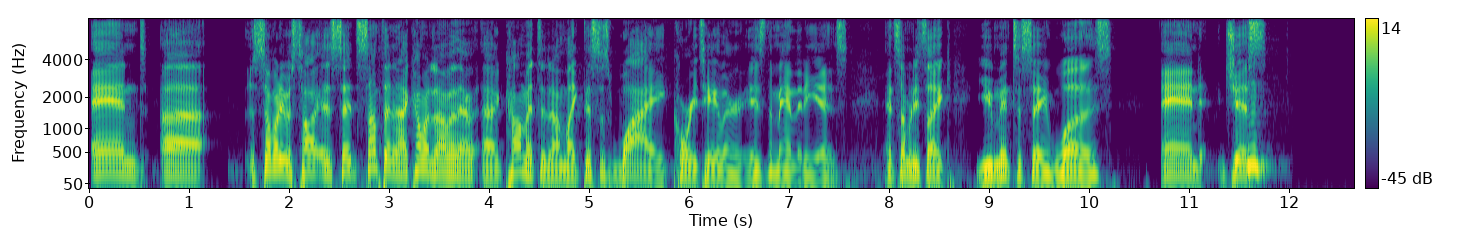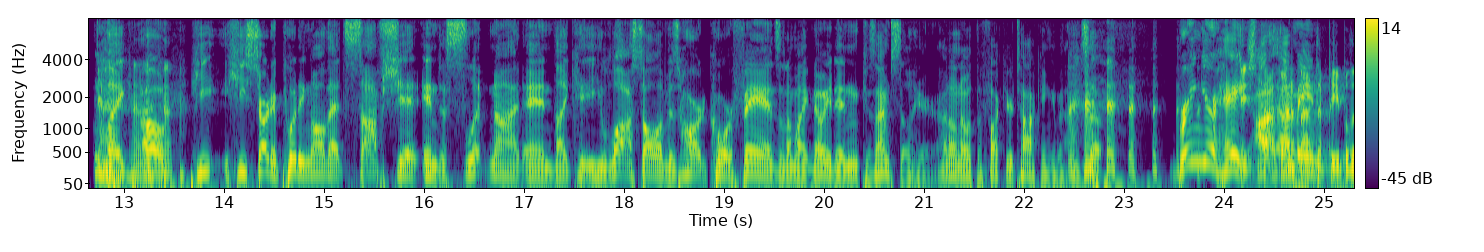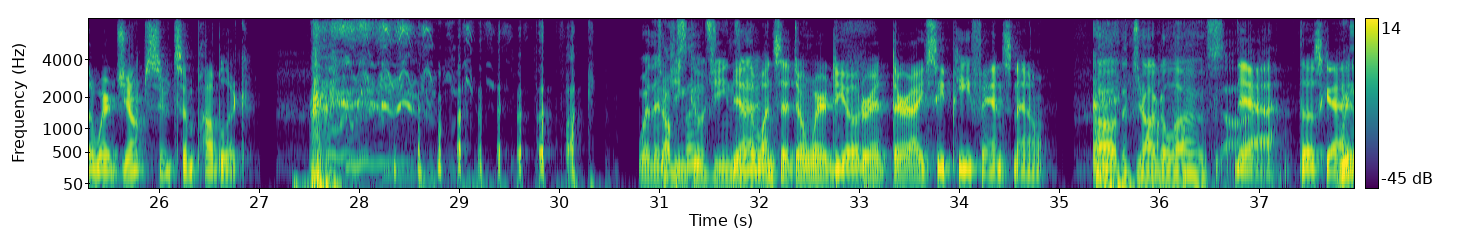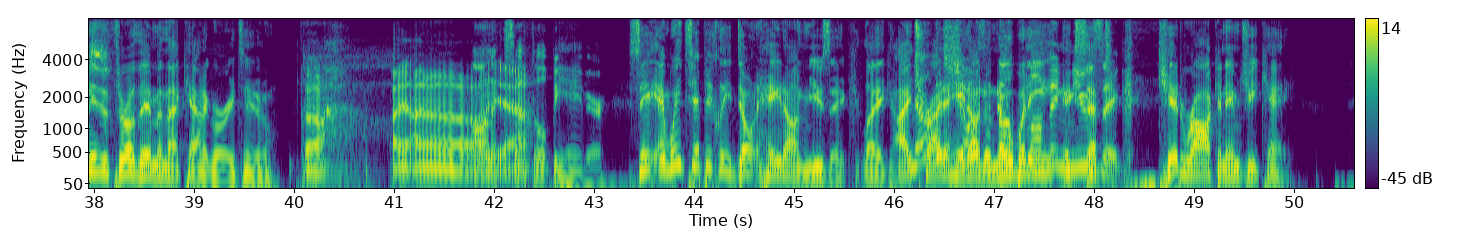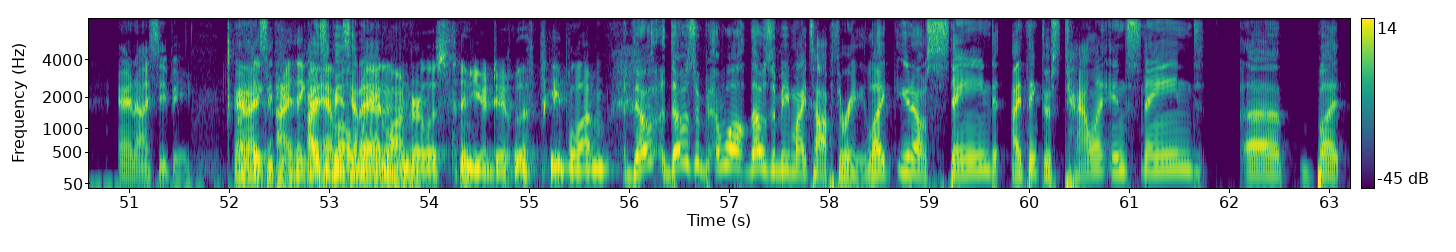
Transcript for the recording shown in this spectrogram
And uh, somebody was talking said something and I commented on it, uh, commented and I'm like this is why Corey Taylor is the man that he is. And somebody's like you meant to say was and just like oh he he started putting all that soft shit into Slipknot and like he lost all of his hardcore fans and I'm like no he didn't because I'm still here. I don't know what the fuck you're talking about. So bring your hate. He's talking I about mean, the people that wear jumpsuits in public. what the fuck Where the Jumpsuits? JNCO jeans? Yeah, the ones that don't wear deodorant, they're ICP fans now. oh the juggalos Yeah, those guys. we need to throw them in that category too Ugh. I, I uh, yeah. unacceptable behavior. See, and we typically don't hate on music. Like I No, try to hate on nobody except music. Kid Rock and MGK and ICP. And I think, ICP. I think I have a way add it in longer list than you do of people. I'm Those, those are well, those would be my top three. Like you know, Staind. I think there's talent in Staind, uh, but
